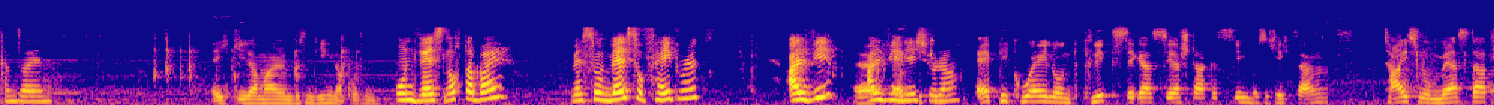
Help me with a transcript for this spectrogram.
kann sein. Ich gehe da mal ein bisschen Gegner pushen. Und wer ist noch dabei? Wer ist so, wer ist so Favorite? Alvi? Äh, Alvi Epic- nicht, oder? Epic Whale und Klicks, Digga, sehr starkes Team, muss ich echt sagen. Tyson und Merstad,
